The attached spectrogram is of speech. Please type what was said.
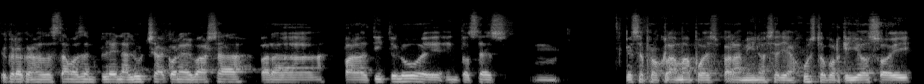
yo creo que nosotros estamos en plena lucha con el Barça para, para el título, y eh, entonces mm, que se proclama, pues para mí no sería justo porque yo soy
